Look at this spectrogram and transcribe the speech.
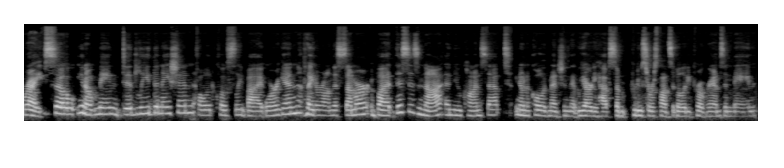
Right. So, you know, Maine did lead the nation, followed closely by Oregon later on this summer, but this is not a new concept. You know, Nicole had mentioned that we already have some producer responsibility programs in Maine,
